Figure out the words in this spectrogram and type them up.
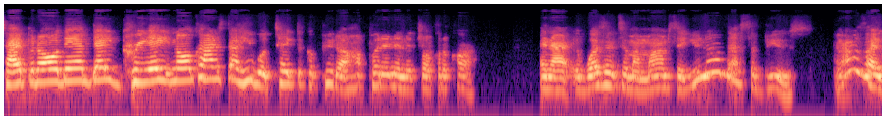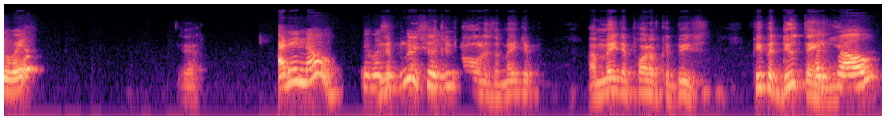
typing all damn day, creating all kind of stuff. He would take the computer, and put it in the trunk of the car. And I it wasn't until my mom said, you know, that's abuse. And I was like, really? Yeah. I didn't know it was abuse. Control is a major a major part of abuse. People do things. Control.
